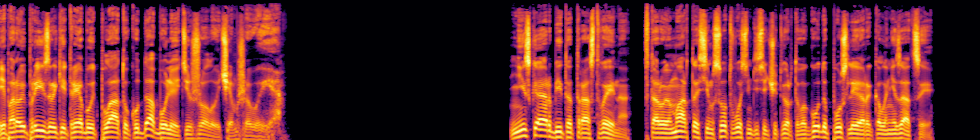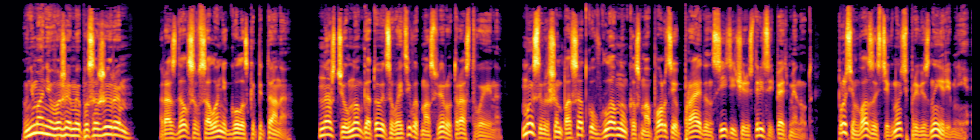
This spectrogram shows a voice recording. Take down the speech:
И порой призраки требуют плату куда более тяжелую, чем живые». Низкая орбита Траствейна. 2 марта 784 года после эры колонизации. «Внимание, уважаемые пассажиры!» Раздался в салоне голос капитана. «Наш челнок готовится войти в атмосферу Траствейна. Мы совершим посадку в главном космопорте Прайден-Сити через 35 минут. Просим вас застегнуть привязные ремни».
